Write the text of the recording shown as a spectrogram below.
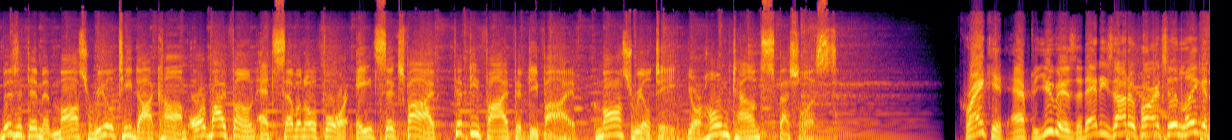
Visit them at mossrealty.com or by phone at 704 865 5555. Moss Realty, your hometown specialist. Crank it after you visit Eddie's Auto Parts in Lincoln.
